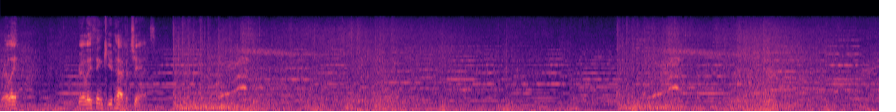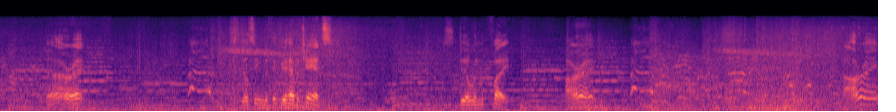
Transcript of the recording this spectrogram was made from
Really? Really think you'd have a chance? Seem to think they have a chance. Still in the fight. Alright. Alright.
